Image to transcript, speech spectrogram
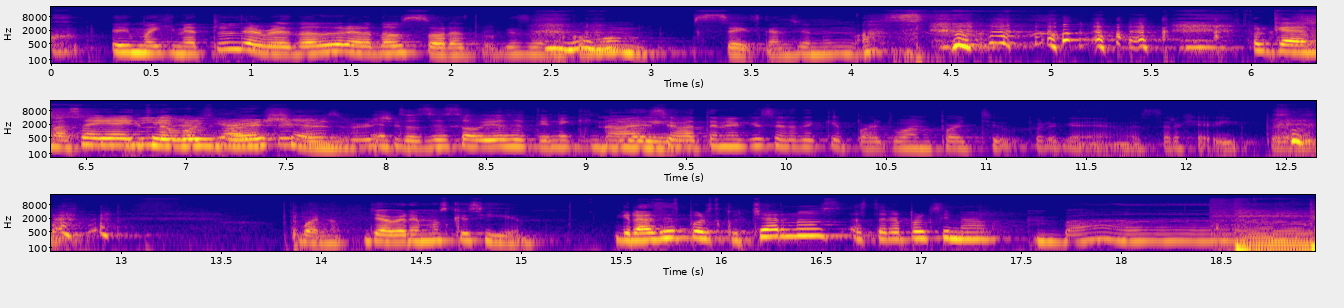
imagínate el de Red va a durar dos horas porque son como seis canciones más. Porque además ahí hay Taylor's hay version, Taylor's version. Entonces, obvio, se tiene que No, ese va a tener que ser de que part one, part two, porque va a estar heavy. Pero bueno, ya veremos qué sigue. Gracias por escucharnos. Hasta la próxima. Bye.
